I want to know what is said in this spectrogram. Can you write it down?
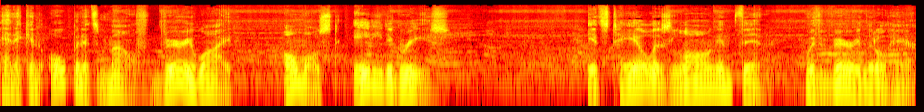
And it can open its mouth very wide, almost 80 degrees. Its tail is long and thin, with very little hair.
